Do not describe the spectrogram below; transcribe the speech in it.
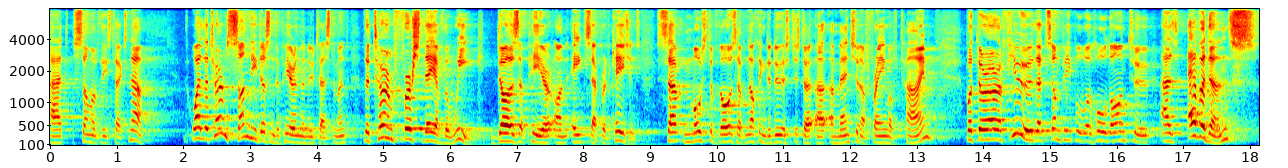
at some of these texts. Now, while the term Sunday doesn't appear in the New Testament, the term first day of the week does appear on eight separate occasions. most of those have nothing to do, it's just a, a mention, a frame of time. But there are a few that some people will hold on to as evidence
